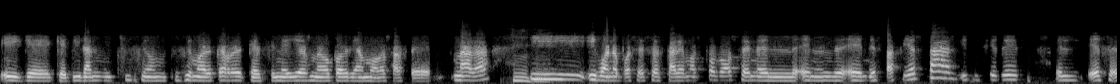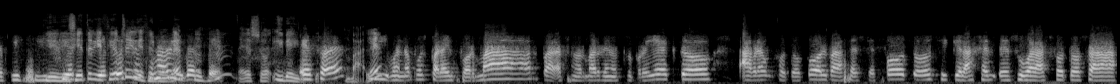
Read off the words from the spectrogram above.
y que, que, tiran muchísimo, muchísimo el carro, que sin ellos no podríamos hacer nada. y, y, bueno, pues eso, estaremos todos en, el, en, en esta fiesta, el 17, el, es, 17, 18, y 19. Y 20. Eso, y 20. Eso es. Vale. Y bueno, pues para informar, para informar de nuestro proyecto, habrá un fotocall para hacerse fotos y que la gente suba las fotos a, a, a,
